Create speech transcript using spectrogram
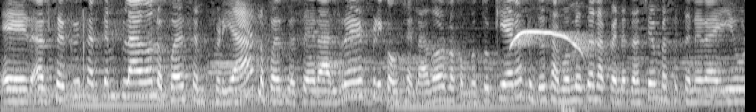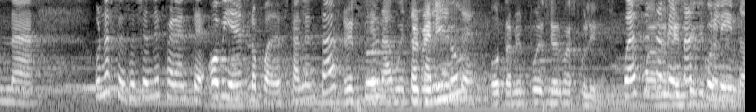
Eh, al ser cristal templado lo puedes enfriar, lo puedes meter al refri, congelador, lo como tú quieras. Entonces al momento de la penetración vas a tener ahí una, una sensación diferente. O bien lo puedes calentar ¿Esto en agüita femenino caliente. o también puede ser masculino? Puede ser también masculino.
